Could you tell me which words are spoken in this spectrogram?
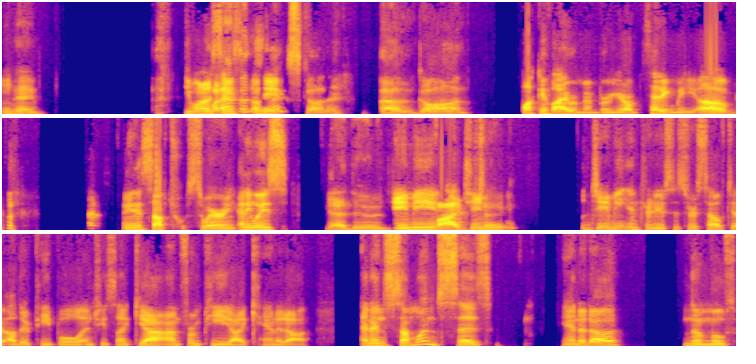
okay you want to say happens so- okay next, Connor? Oh, go on. fuck if I remember. You're upsetting me. Um, I need to stop tw- swearing. Anyways, Yeah, dude. Jamie, Vibe Jamie, Jamie introduces herself to other people, and she's like, "Yeah, I'm from PEI Canada," and then someone says, "Canada," in the most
